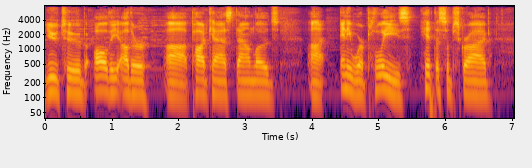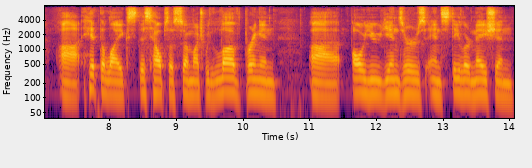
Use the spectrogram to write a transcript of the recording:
YouTube, all the other uh, podcast downloads, uh, anywhere, please hit the subscribe, uh, hit the likes. This helps us so much. We love bringing uh, all you Yinzers and Steeler Nation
